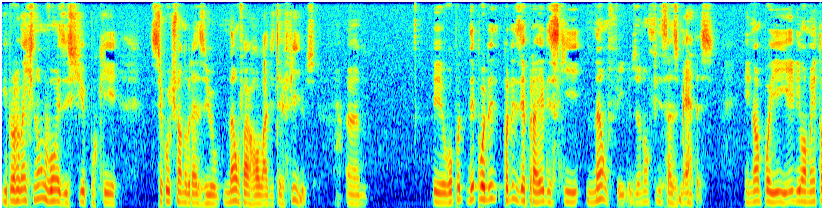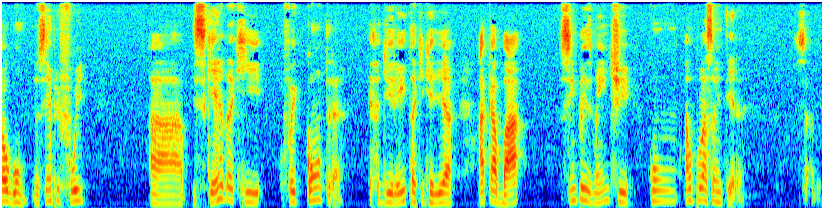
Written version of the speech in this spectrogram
e provavelmente não vão existir porque se eu continuar no Brasil não vai rolar de ter filhos. eu vou poder, poder, poder dizer para eles que não, filhos, eu não fiz essas merdas e não apoiei ele em momento algum. Eu sempre fui a esquerda que foi contra essa direita que queria acabar simplesmente com a população inteira, sabe?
